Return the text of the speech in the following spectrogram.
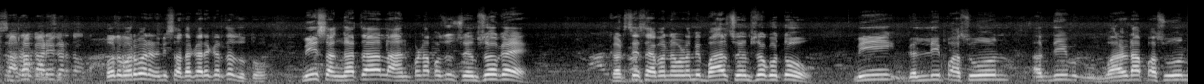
साधा कार्यकर्ता होता. हो बरोबर आहे मी साधा कार्यकर्ताच होतो. मी संघाचा लहानपणापासून स्वयंसेवक आहे. खडसे साहेबांना म्हणा मी बाल स्वयंसेवक होतो. मी गल्लीपासून अगदी वार्डापासून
